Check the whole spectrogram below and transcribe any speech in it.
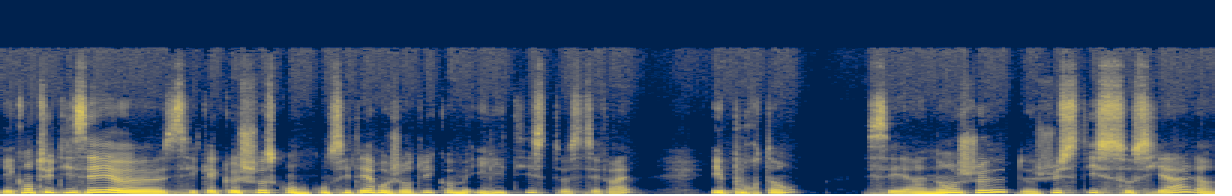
Et quand tu disais euh, c'est quelque chose qu'on considère aujourd'hui comme élitiste, c'est vrai. Et pourtant, c'est un enjeu de justice sociale.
